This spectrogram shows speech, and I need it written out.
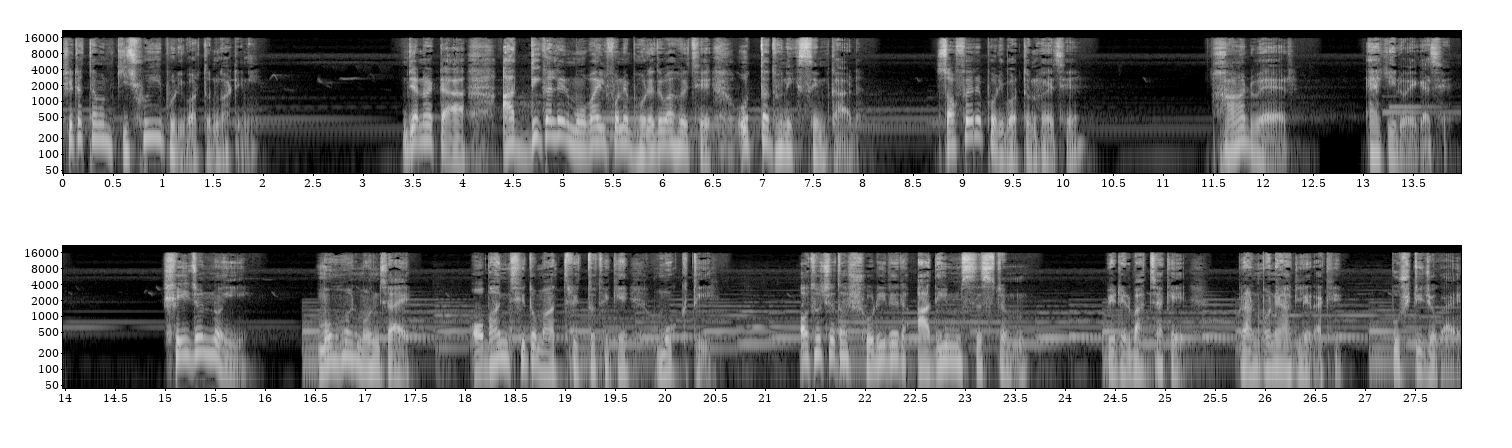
সেটা তেমন কিছুই পরিবর্তন ঘটেনি। যেন একটা আদ্যিকালের মোবাইল ফোনে ভরে দেওয়া হয়েছে অত্যাধুনিক সিম কার্ড। সফটওয়্যারে পরিবর্তন হয়েছে। হার্ডওয়্যার একই রয়ে গেছে। সেই জন্যই মহুয়ার মন চায় অবাঞ্ছিত মাতৃত্ব থেকে মুক্তি, অথচ তার শরীরের আদিম সিস্টেম পেটের বাচ্চাকে প্রাণপণে আগলে রাখে, পুষ্টি যোগায়,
